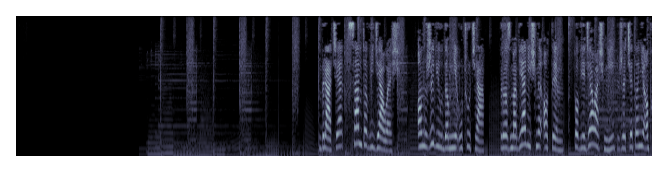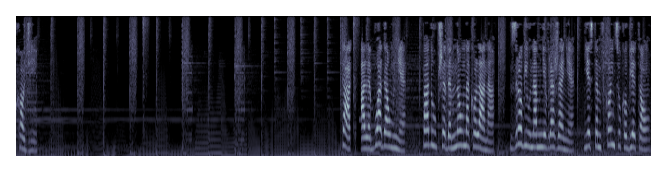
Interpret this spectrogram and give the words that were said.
Bracie, sam to widziałeś. On żywił do mnie uczucia. Rozmawialiśmy o tym. Powiedziałaś mi, że cię to nie obchodzi. Tak, ale błagał mnie. Padł przede mną na kolana. Zrobił na mnie wrażenie. Jestem w końcu kobietą.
